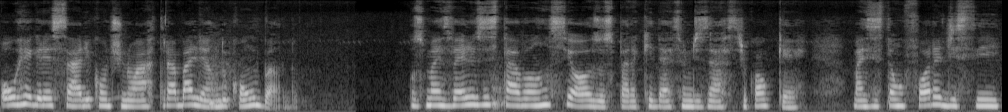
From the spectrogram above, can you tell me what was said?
ou regressar e continuar trabalhando com o bando. Os mais velhos estavam ansiosos para que desse um desastre qualquer, mas estão fora de si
